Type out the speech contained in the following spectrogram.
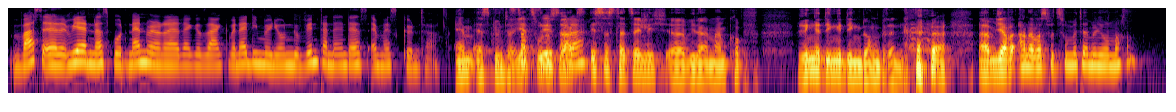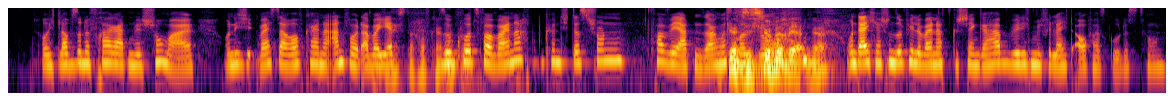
was er, wie er denn das Boot nennen will. Und dann hat er gesagt, wenn er die Million gewinnt, dann nennt er es MS Günther. MS Günther. Jetzt, wo du sagst, oder? ist es tatsächlich äh, wieder in meinem Kopf Ringe, Dinge, Ding, Dong drin. ähm, ja, Anna, was willst du mit der Million machen? Oh, ich glaube, so eine Frage hatten wir schon mal. Und ich weiß darauf keine Antwort. Aber weißt jetzt, so Antwort. kurz vor Weihnachten, könnte ich das schon verwerten, sagen wir es mal so. schon verwerten, ja? Und da ich ja schon so viele Weihnachtsgeschenke habe, würde ich mir vielleicht auch was Gutes tun.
